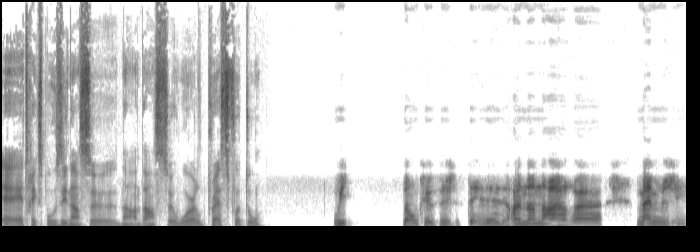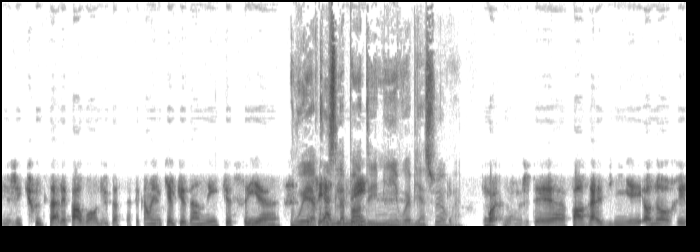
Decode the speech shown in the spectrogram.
être, exposés dans ce, dans, dans, ce World Press Photo. Oui. Donc, euh, c'était un honneur. Euh, même, j'ai cru que ça allait pas avoir lieu parce que ça fait quand même quelques années que c'est. oui, à cause de la pandémie, oui, bien sûr. Oui, donc j'étais euh, fort ravie et honorée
